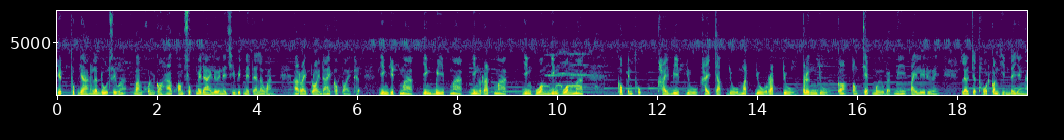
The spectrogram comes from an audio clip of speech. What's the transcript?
ยึดทุกอย่างและดูซิว่าบางคนก็หาความสุขไม่ได้เลยในชีวิตในแต่ละวัน อะไรปล่อยได้ก็ปล่อยเถอะ ยิ่งยึดมาก ยิ่งบีบมาก ยิ่งรัดมาก ยิ่งห่วง ยิ่งห่วงมาก ก็เป็นทุกข์ใครบีบอยู่ ใครจับอยู่มัดอยู่รัดอยู่ ตรึงอยู่ ก็ต้องเจ็บมือแบบนี้ไปเรื่อยๆ แล้วจะโทษก้อนหินได้ยังไง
